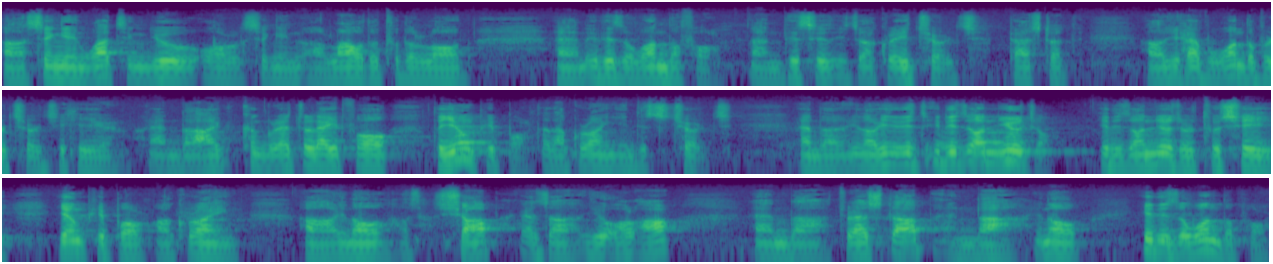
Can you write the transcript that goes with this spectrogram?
uh, singing, watching you all singing uh, louder to the Lord, and it is wonderful. And this is, is a great church, Pastor. you have a wonderful church here, and I congratulate for the young people that are growing in this church. And you know, it it is unusual it is unusual to see young people are growing, uh, you know, sharp as uh, you all are, and uh, dressed up, and uh, you know, it is wonderful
